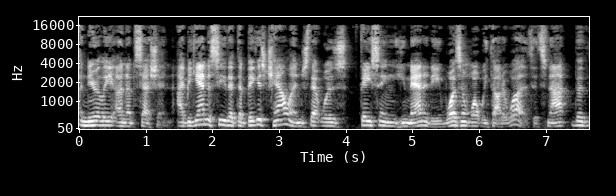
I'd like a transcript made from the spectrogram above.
nearly an obsession. I began to see that the biggest challenge that was facing humanity wasn't what we thought it was. It's not the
